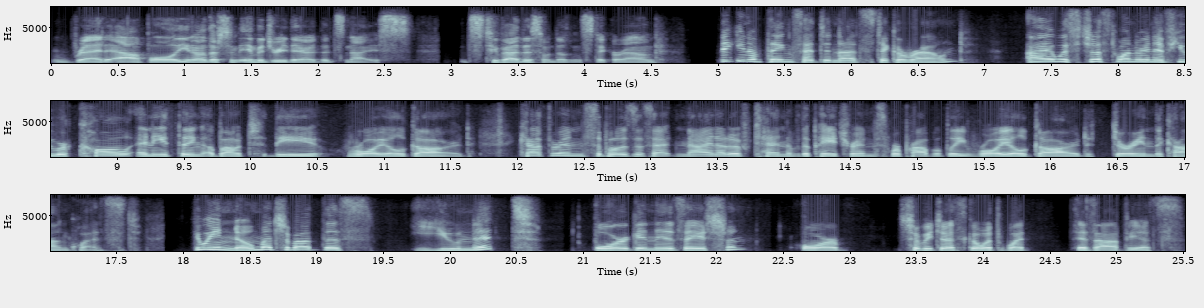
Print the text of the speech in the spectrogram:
red apple. You know, there's some imagery there that's nice. It's too bad this one doesn't stick around. Speaking of things that did not stick around, I was just wondering if you recall anything about the Royal Guard. Catherine supposes that 9 out of 10 of the patrons were probably Royal Guard during the conquest. Do we know much about this unit, organization, or should we just go with what is obvious?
